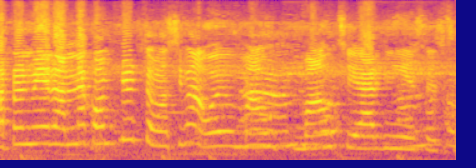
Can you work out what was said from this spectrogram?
আপনার মেয়ের রান্না কমপ্লিট তো, মাসিমা ওই মাউ চেয়ার নিয়ে এসেছে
